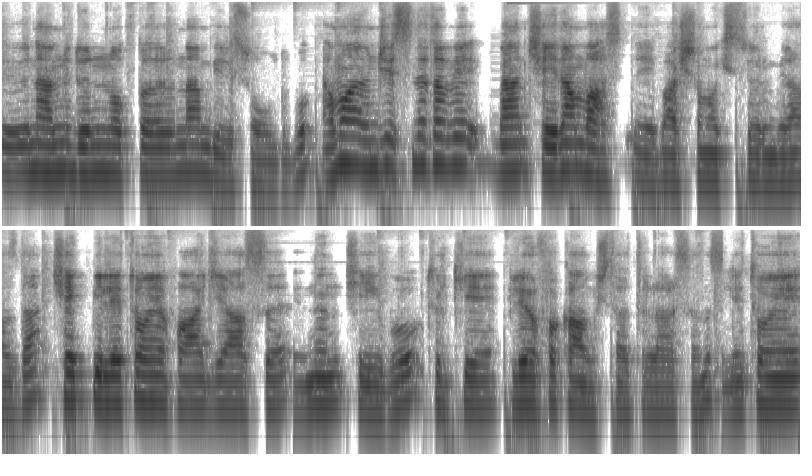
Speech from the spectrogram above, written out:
e, önemli dönüm noktalarından birisi oldu bu. Ama öncesinde tabii ben şeyden bahs- e, başlamak istiyorum biraz da. Çek bir Letonya faciasının şeyi bu. Türkiye playoff'a kalmıştı hatırlarsanız. Letonya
